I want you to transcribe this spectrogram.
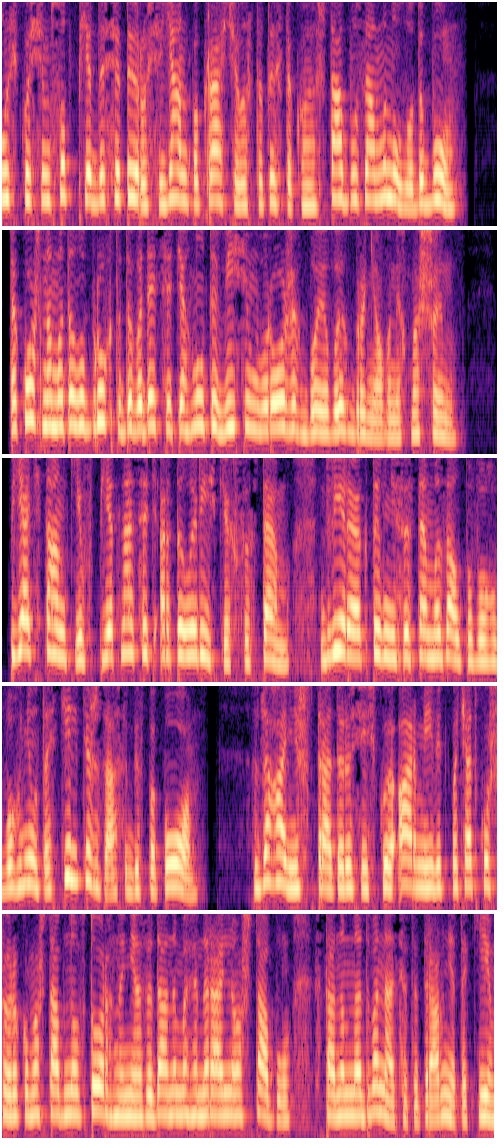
близько 750 росіян покращили статистику штабу за минулу добу. Також на металобрухт доведеться тягнути 8 ворожих бойових броньованих машин. 5 танків, 15 артилерійських систем, 2 реактивні системи залпового вогню та стільки ж засобів ППО. Загальні ж втрати російської армії від початку широкомасштабного вторгнення, за даними Генерального штабу, станом на 12 травня такі.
